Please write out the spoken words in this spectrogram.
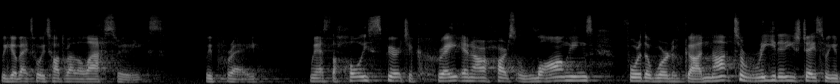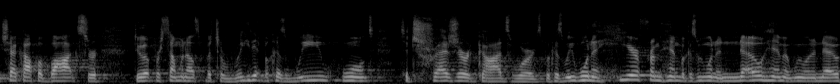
We go back to what we talked about the last three weeks we pray. We ask the Holy Spirit to create in our hearts longings for the Word of God, not to read it each day so we can check off a box or do it for someone else, but to read it because we want to treasure God's words, because we want to hear from Him, because we want to know Him and we want to know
